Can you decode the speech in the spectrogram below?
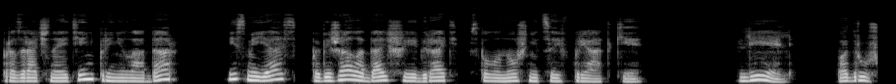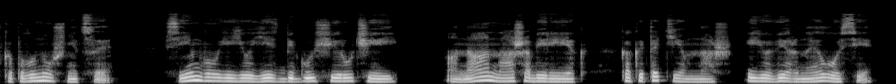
Прозрачная тень приняла дар и, смеясь, побежала дальше играть с полуношницей в прятки. Лель, подружка полуношницы, символ ее есть бегущий ручей. Она наш оберег, как и тотем наш, ее верные лоси.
